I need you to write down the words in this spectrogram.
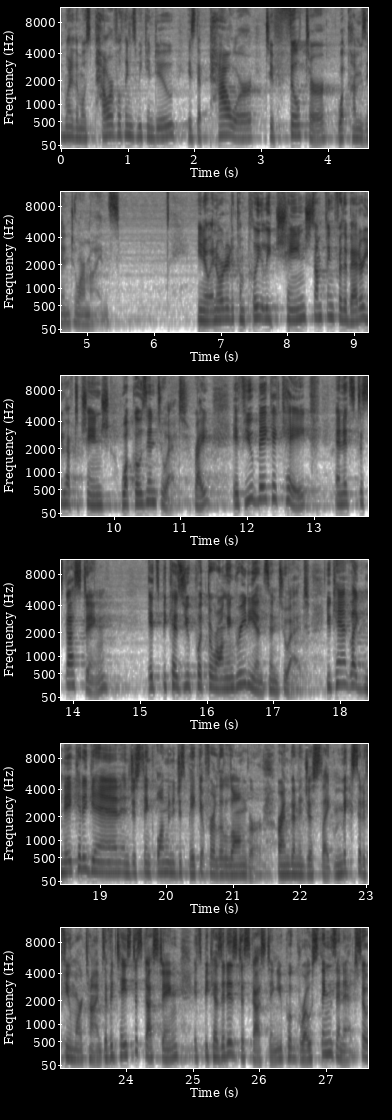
one of the most powerful things we can do is the power to filter what comes into our minds. You know, in order to completely change something for the better, you have to change what goes into it, right? If you bake a cake and it's disgusting, it's because you put the wrong ingredients into it. You can't like make it again and just think, oh, I'm gonna just bake it for a little longer, or I'm gonna just like mix it a few more times. If it tastes disgusting, it's because it is disgusting. You put gross things in it. So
